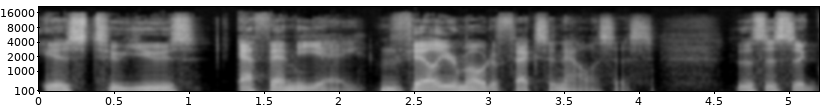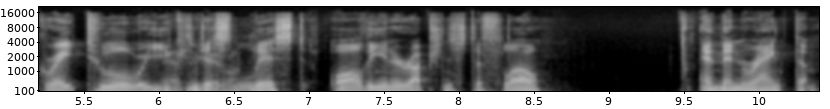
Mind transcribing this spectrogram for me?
is to use FMEA, Hmm. failure mode effects analysis. This is a great tool where you Yeah, can just list all the interruptions to flow and then rank them.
